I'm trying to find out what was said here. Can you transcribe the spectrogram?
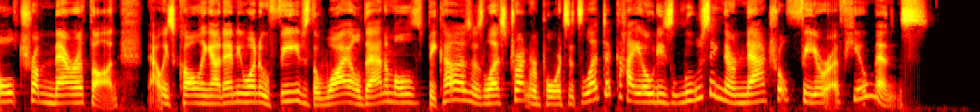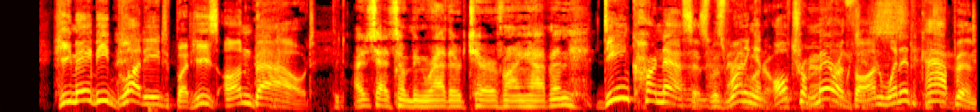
ultra marathon. Now he's calling out anyone who feeds the wild animals because, as Les Trent reports, it's led to coyotes losing their natural fear of humans. He may be bloodied, but he's unbowed. I just had something rather terrifying happen. Dean Karnazes was running an ultra marathon when it happened.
